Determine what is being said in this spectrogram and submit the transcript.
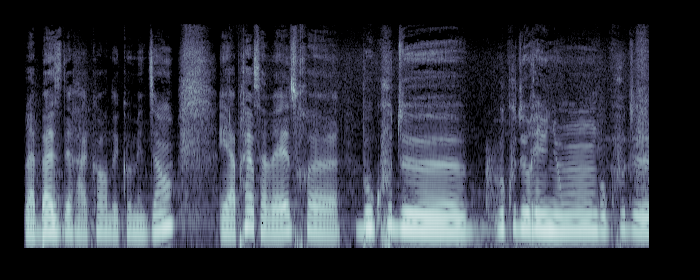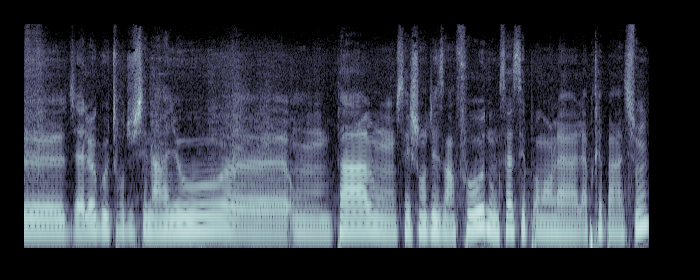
la base des raccords des comédiens. Et après, ça va être euh, beaucoup de beaucoup de réunions, beaucoup de dialogues autour du scénario. Euh, on parle, on s'échange des infos. Donc ça, c'est pendant la, la, préparation.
